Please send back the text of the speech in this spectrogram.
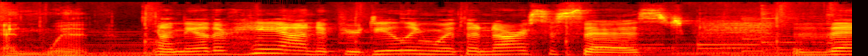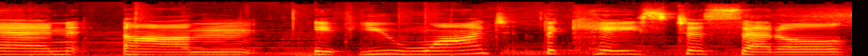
and when. On the other hand, if you're dealing with a narcissist, then um, if you want the case to settle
